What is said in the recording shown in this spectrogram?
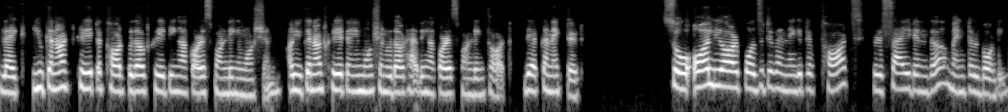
Like you cannot create a thought without creating a corresponding emotion or you cannot create an emotion without having a corresponding thought. They are connected. So all your positive and negative thoughts reside in the mental body.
